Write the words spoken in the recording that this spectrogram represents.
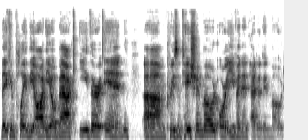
they can play the audio back either in um, presentation mode or even in editing mode.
